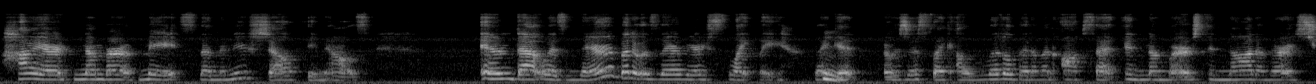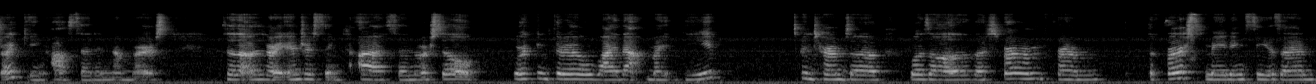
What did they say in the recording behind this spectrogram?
higher number of mates than the new shell females and that was there, but it was there very slightly. Like hmm. it, it was just like a little bit of an offset in numbers, and not a very striking offset in numbers. So that was very interesting to us, and we're still working through why that might be. In terms of was all of the sperm from the first mating season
